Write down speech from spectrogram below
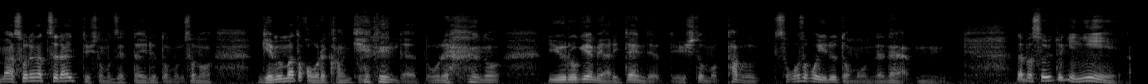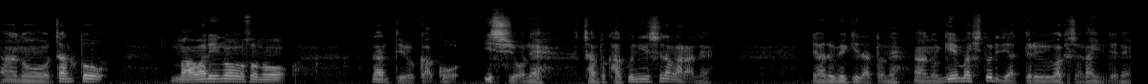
ん、まあそれが辛いっていう人も絶対いると思うそのゲームマとか俺関係ねえんだよ俺のユーロゲームやりたいんだよっていう人も多分そこそこいると思うんでね、うん、やっぱそういう時にあのちゃんと周りのその何て言うかこう意思をねちゃんと確認しながらねやるべきだとね。あのゲームは1人でやってるわけじゃないんでね。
